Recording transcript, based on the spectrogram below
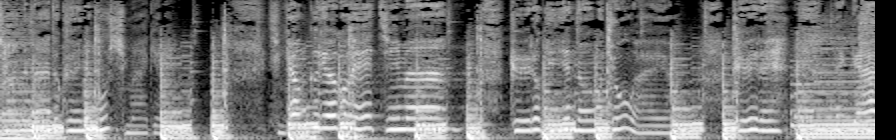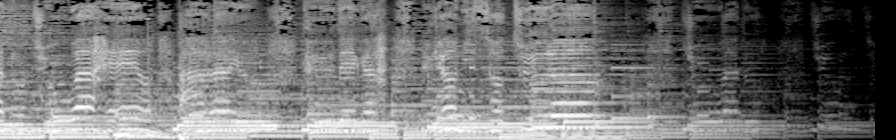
처음엔 나도 그냥 무심하게 신경 끄려고 했지만 그러기엔 너무 좋아요. 그래 내가 더 좋아해요. 알아요. 그대가 의견이 서툴어. 좋아도 좋은 척.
